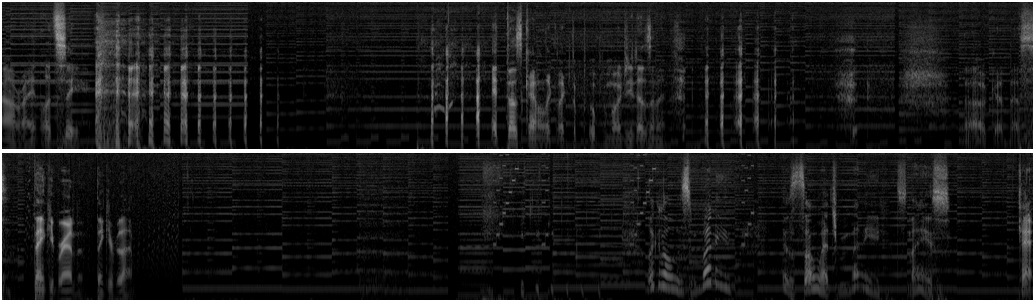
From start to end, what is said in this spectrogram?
Alright, let's see. it does kind of look like the poop emoji, doesn't it? oh, goodness. Thank you, Brandon. Thank you for that. Look at all this money. There's so much money. It's nice. Okay.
